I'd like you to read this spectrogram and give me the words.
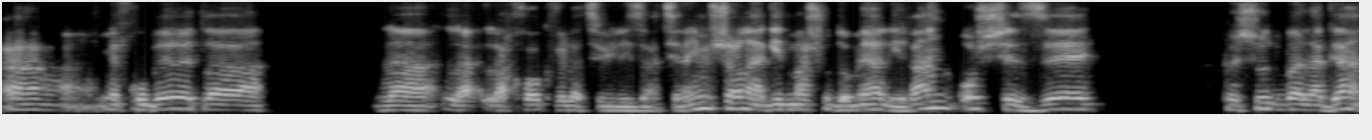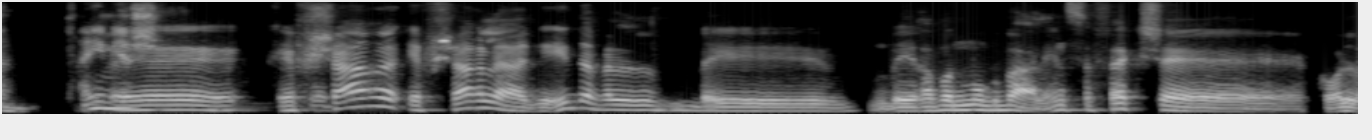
המחוברת לחוק ולציוויליזציה. האם אפשר להגיד משהו דומה על איראן, או שזה פשוט בלאגן? האם יש... אה, אפשר, אפשר להגיד, אבל בעירבון מוגבל. אין ספק שכל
